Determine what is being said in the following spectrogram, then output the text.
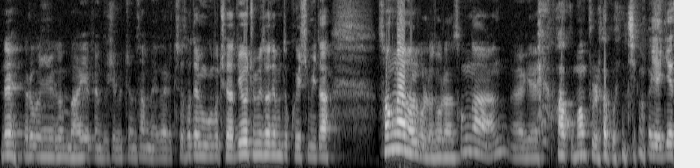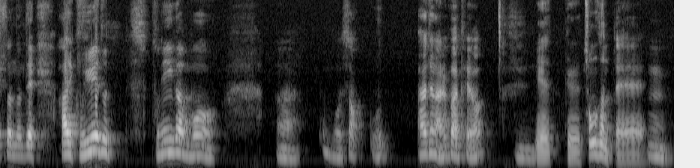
네, 여러분 지금 마이 FM 91.3MHz 서대문 공동체 라디오 주민 서대문 듣고 계십니다. 성난 얼굴로 돌아 성난에게 화 그만 풀라고 이제 뭐 얘기했었는데 아, 그 위에도 분위기가 뭐, 어, 뭐썩 하진 않을 것 같아요. 음, 이게 그 총선 때 음,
